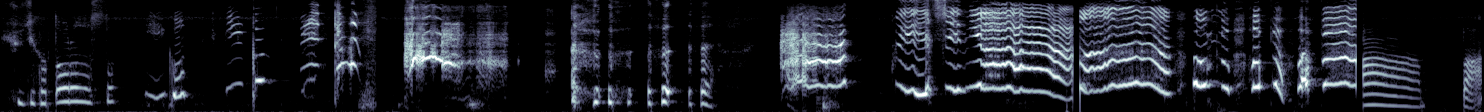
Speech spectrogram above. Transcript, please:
휴지가 떨어졌어. 이건, 이건, 이건. 아! 귀신이야! 아! 아파, 아파, 아파! 아빠?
